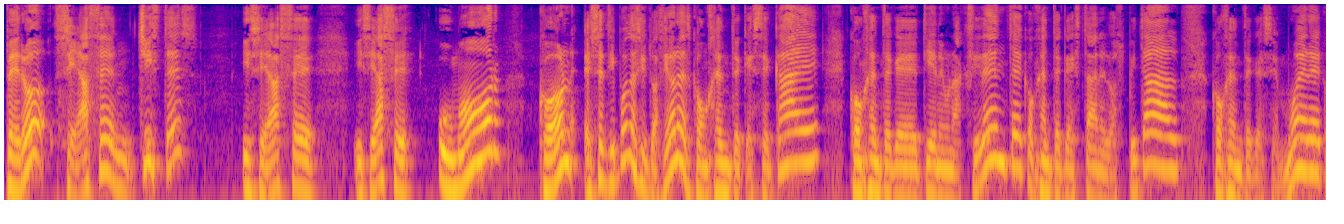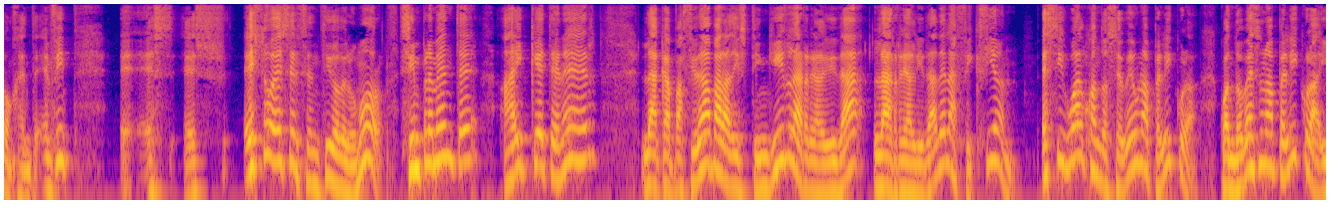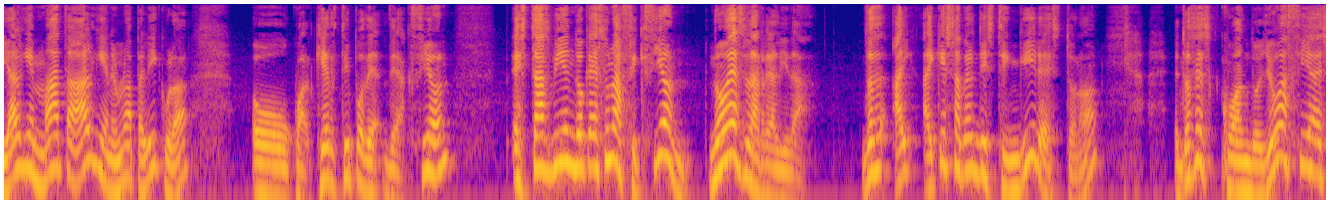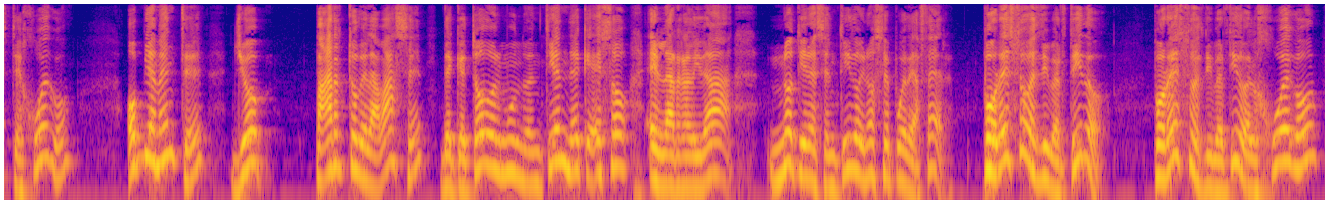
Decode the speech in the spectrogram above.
Pero se hacen chistes y se hace, y se hace humor con ese tipo de situaciones, con gente que se cae, con gente que tiene un accidente, con gente que está en el hospital, con gente que se muere, con gente... En fin, es, es, eso es el sentido del humor. Simplemente hay que tener la capacidad para distinguir la realidad, la realidad de la ficción. Es igual cuando se ve una película. Cuando ves una película y alguien mata a alguien en una película, o cualquier tipo de, de acción, estás viendo que es una ficción, no es la realidad. Entonces hay, hay que saber distinguir esto, ¿no? Entonces, cuando yo hacía este juego, obviamente yo parto de la base de que todo el mundo entiende que eso en la realidad no tiene sentido y no se puede hacer. Por eso es divertido. Por eso es divertido. El juego,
